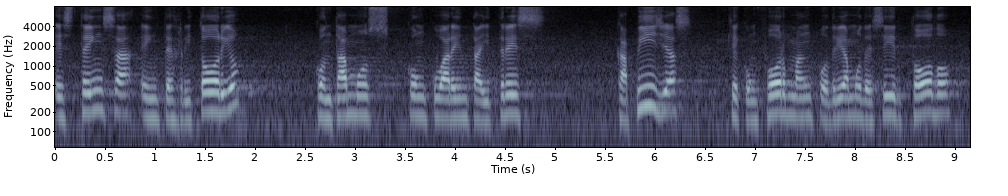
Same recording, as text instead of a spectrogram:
extensa en territorio, contamos con 43 capillas que conforman, podríamos decir, todo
